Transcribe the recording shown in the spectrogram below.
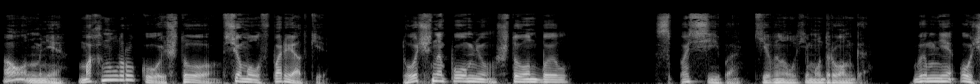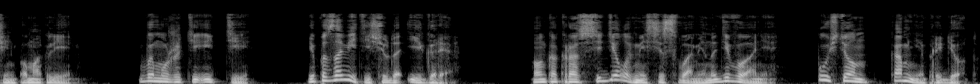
а он мне махнул рукой, что все, мол, в порядке». Точно помню, что он был. Спасибо, кивнул ему Дронга. Вы мне очень помогли. Вы можете идти. И позовите сюда Игоря. Он как раз сидел вместе с вами на диване. Пусть он ко мне придет.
